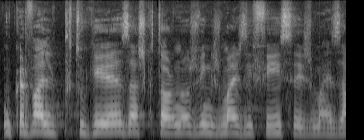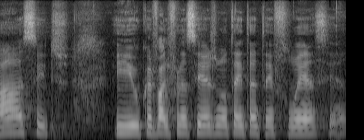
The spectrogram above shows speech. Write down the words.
o carvalho português acho que torna os vinhos mais difíceis, mais ácidos, e o carvalho francês não tem tanta influência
